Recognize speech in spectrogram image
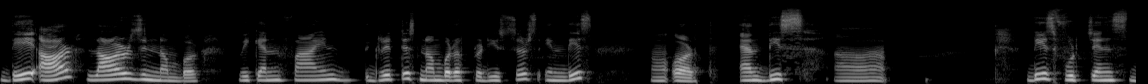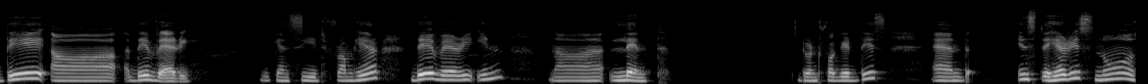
they are large in number we can find the greatest number of producers in this uh, earth. And this uh, these food chains they uh, they vary. You can see it from here. They vary in uh, length. Don't forget this. And instead here is no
